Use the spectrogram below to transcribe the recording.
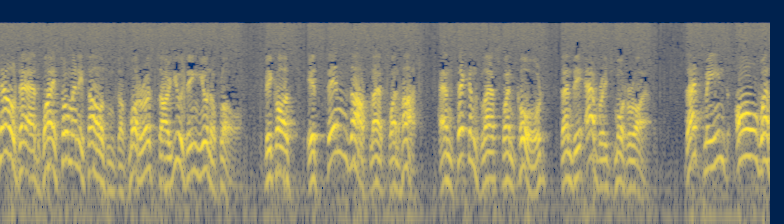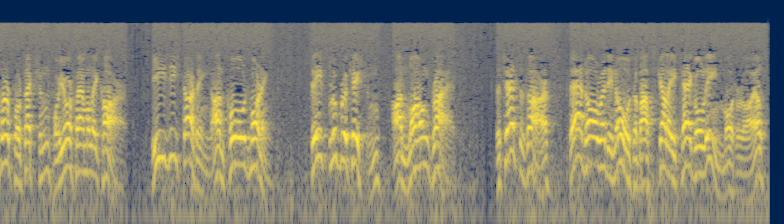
Tell Dad why so many thousands of motorists are using Uniflo. Because it thins out less when hot and thickens less when cold than the average motor oil. That means all-weather protection for your family car. Easy starting on cold mornings. Safe lubrication on long drives. The chances are Dad already knows about Skelly Tagolene motor oil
